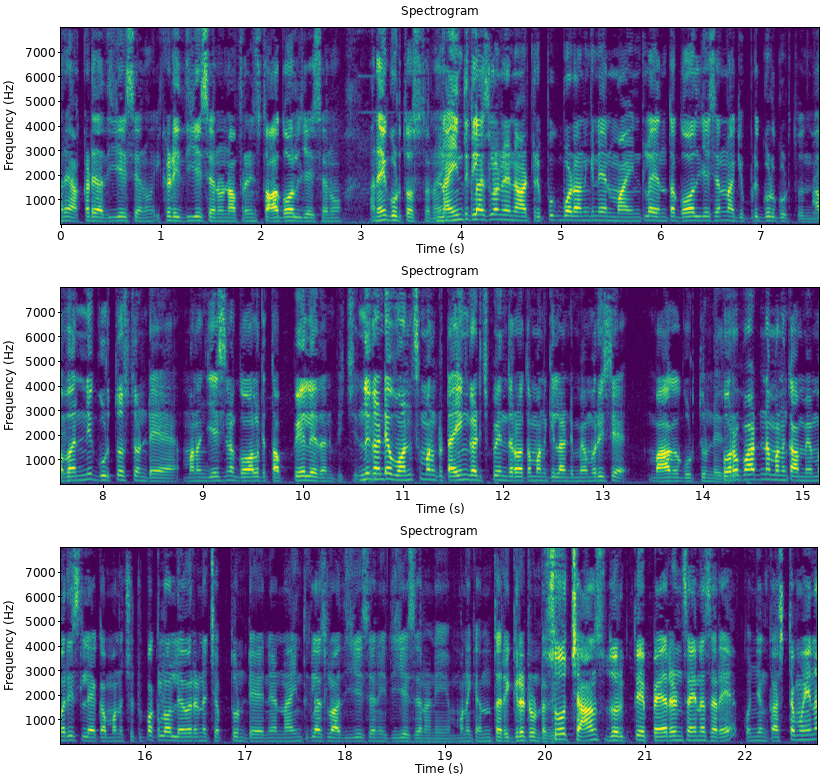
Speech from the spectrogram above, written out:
అరే అక్కడ అది చేశాను ఇక్కడ ఇది చేశాను నా ఫ్రెండ్స్తో ఆ గోల్ చేశాను అనే గుర్తొస్తున్నాయి. నైన్త్ క్లాస్లో నేను ఆ ట్రిప్కు పోవడానికి నేను మా ఇంట్లో ఎంత గోల్ చేశానో నాకు ఇప్పటికి కూడా గుర్తుంది. అవన్నీ గుర్తొస్తుంటే మనం చేసిన గోల్కి తప్పే లేదనిపించింది. ఎందుకంటే వన్స్ మనకు టైం గడిచిపోయిన తర్వాత మనకి ఇలాంటి మెమరీసే బాగా గుర్తుండేది పొరపాటున మనకు ఆ మెమరీస్ లేక మన చుట్టుపక్కల వాళ్ళు ఎవరైనా చెప్తుంటే నేను నైన్త్ క్లాస్లో అది చేశాను ఇది చేశానని మనకి ఎంత రిగ్రెట్ ఉంటుంది. సో ఛాన్స్ దొరికితే పేరెంట్స్ అయినా సరే కొంచెం కష్టమైన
